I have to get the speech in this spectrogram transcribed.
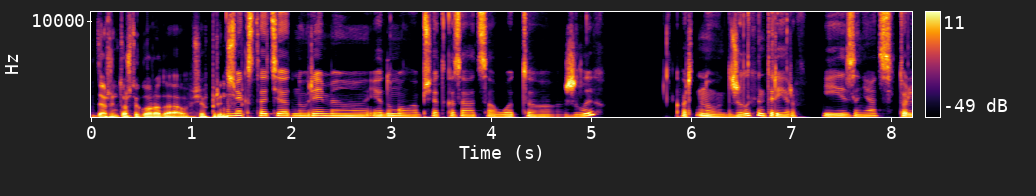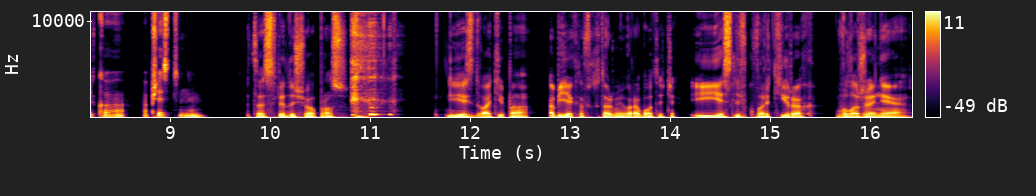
Даже не то, что города, а вообще в принципе. У меня, кстати, одно время я думала вообще отказаться от э, жилых, кварти... ну, жилых интерьеров и заняться только общественными. Это следующий вопрос. Есть два типа объектов, с которыми вы работаете. И если в квартирах вложения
